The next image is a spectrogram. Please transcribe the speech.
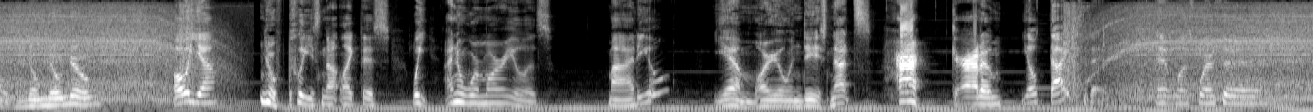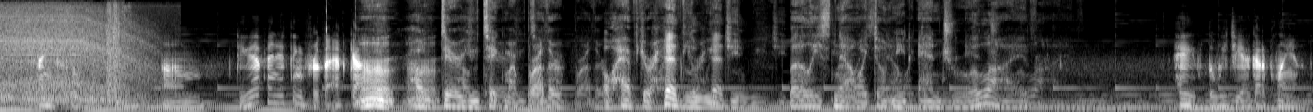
Oh, no, no, no. Oh, yeah. No, please, not like this. Wait, I know where Mario is. Mario? Yeah, Mario and these nuts. Ha! Got him. You'll die today. It was worth it. Thanks, do you have anything for that guy? How dare you take my brother? I'll oh, have your head, Luigi. But at least now I don't need Andrew alive. Hey, Luigi, I got a plan.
